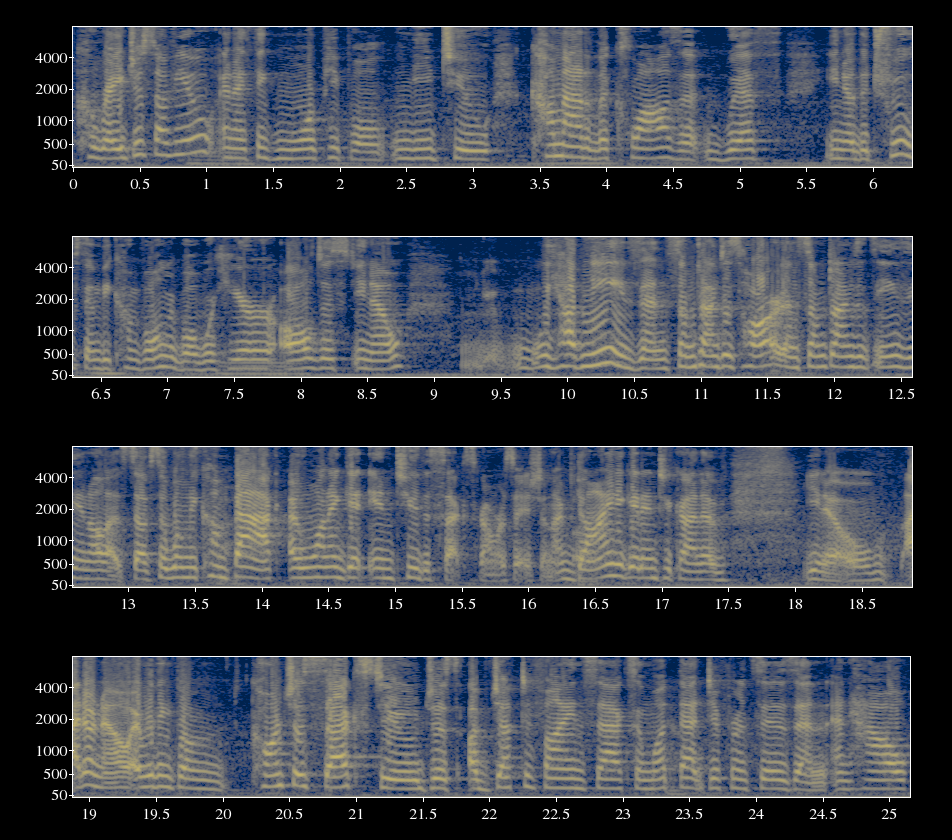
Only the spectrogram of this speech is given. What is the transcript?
courageous of you, and I think more people need to come out of the closet with, you know, the truth and become vulnerable. We're here all just, you know, we have needs and sometimes it's hard and sometimes it's easy and all that stuff. So when we come back, I want to get into the sex conversation. I'm oh. dying to get into kind of, you know, I don't know, everything from conscious sex to just objectifying sex and what that difference is and, and how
